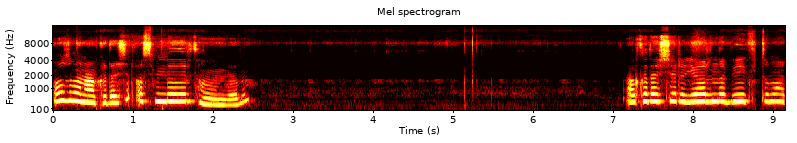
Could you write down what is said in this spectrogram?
O zaman arkadaşlar asimileleri tamamlayalım. Arkadaşlar yarın da büyük ihtimal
